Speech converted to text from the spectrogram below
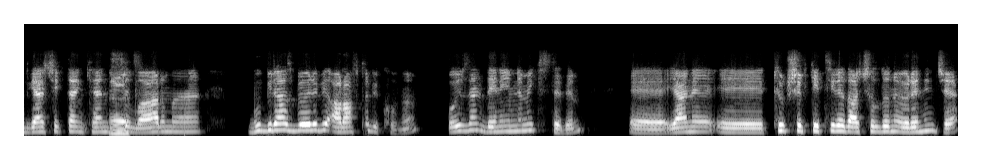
Gerçekten kendisi evet. var mı? Bu biraz böyle bir arafta bir konu. O yüzden deneyimlemek istedim. E, yani e, Türk şirketiyle de açıldığını öğrenince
